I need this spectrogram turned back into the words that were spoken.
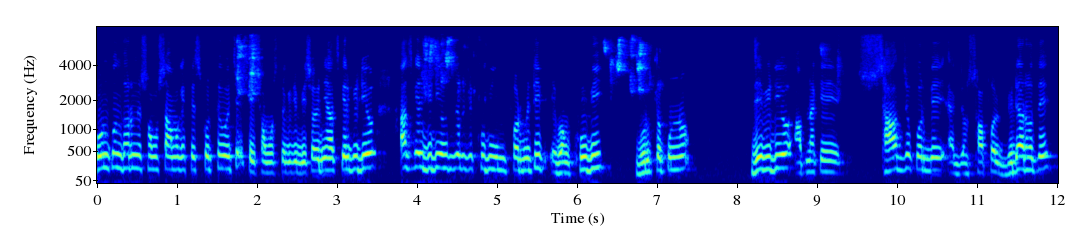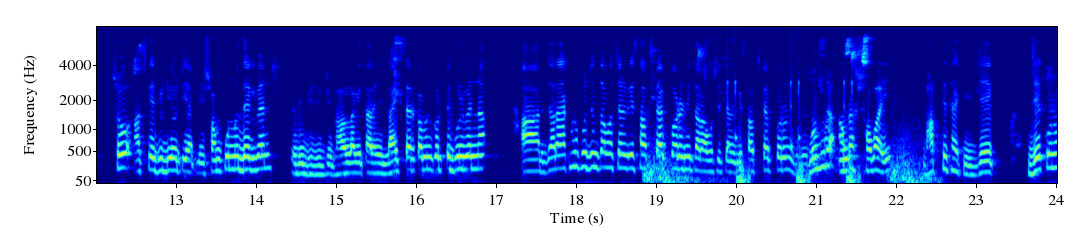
কোন কোন ধরনের সমস্যা আমাকে ফেস করতে হয়েছে সেই সমস্ত কিছু বিষয় নিয়ে আজকের ভিডিও আজকের ভিডিও হতে চলেছে খুবই ইনফরমেটিভ এবং খুবই গুরুত্বপূর্ণ। যে ভিডিও আপনাকে সাহায্য করবে একজন সফল ব্রিডার হতে। সো আজকের ভিডিওটি আপনি সম্পূর্ণ দেখবেন। যদি ভিডিওটি ভালো লাগে তাহলে লাইক শেয়ার কমেন্ট করতে ভুলবেন না। আর যারা এখনও পর্যন্ত আমার চ্যানেলকে সাবস্ক্রাইব করেনি তারা অবশ্যই চ্যানেলকে সাবস্ক্রাইব করুন। বন্ধুরা আমরা সবাই ভাবতে থাকি যে যে কোনো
